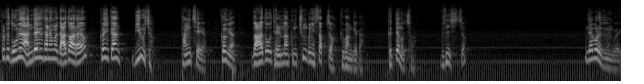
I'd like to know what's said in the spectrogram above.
그렇게 놓으면 안 되는 사람을 나도 알아요. 그러니까 미루죠. 방치해요. 그러면 놔도 될 만큼 충분히 썩죠. 그 관계가. 그때 놓쳐. 무슨 짓이죠? 내버려 두는 거예요.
